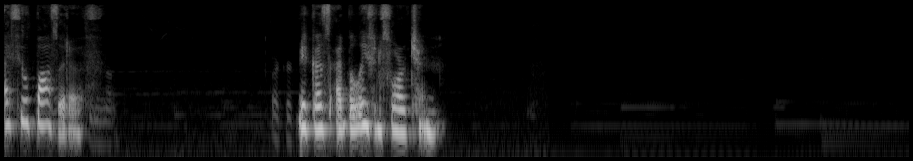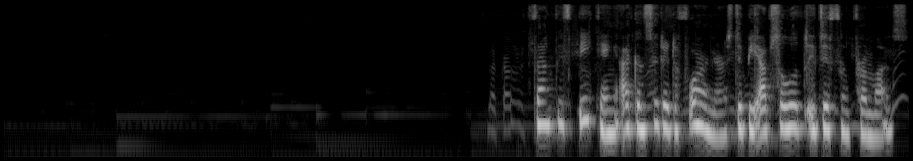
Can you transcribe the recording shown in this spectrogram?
I feel positive because I believe in fortune. Frankly speaking, I consider the foreigners to be absolutely different from us.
